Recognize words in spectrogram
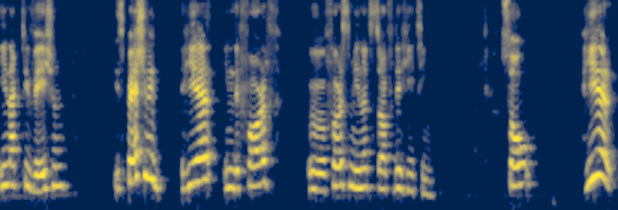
inactivation, especially here in the fourth, uh, first minutes of the heating. So here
